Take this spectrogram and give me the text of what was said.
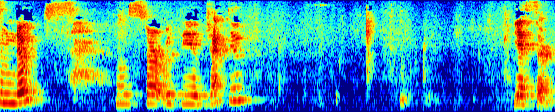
some notes. We'll start with the objective. Yes, sir.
